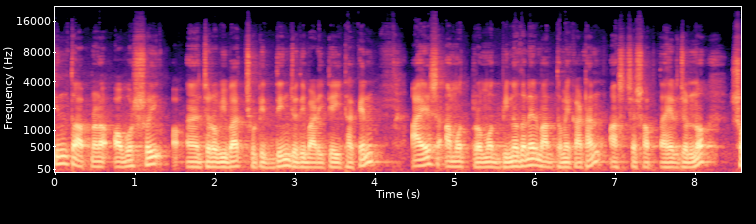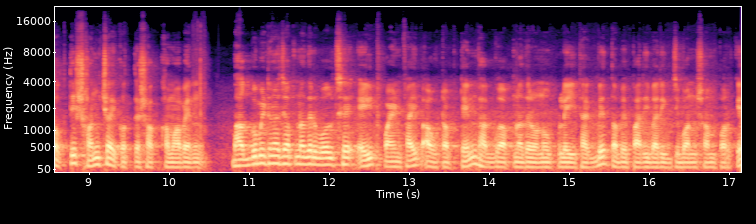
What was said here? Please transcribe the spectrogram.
কিন্তু আপনারা অবশ্যই রবিবার ছুটির দিন যদি বাড়িতেই থাকেন আয়েস আমোদ প্রমোদ বিনোদনের মাধ্যমে কাটান, আসছে সপ্তাহের জন্য শক্তি সঞ্চয় করতে সক্ষম হবেন। ভাগ্য মিঠারাজ আপনাদের বলছে eight point five out of ten ভাগ্য আপনাদের অনুকূলেই থাকবে, তবে পারিবারিক জীবন সম্পর্কে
